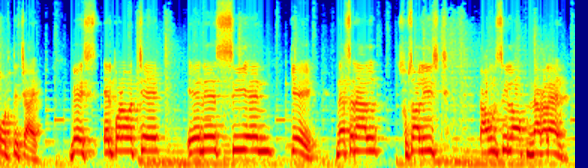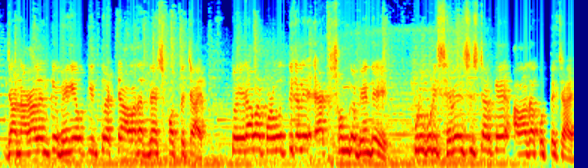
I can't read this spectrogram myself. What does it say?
করতে চায়। বেশ, এরপরে হচ্ছে NSCN K national socialist council of Nagaland যা নাগাল্যান্ডকে ভেঙেও কিন্তু একটা আলাদা দেশ করতে চায়। তো এরা আবার পরবর্তীকালে একসঙ্গে বেঁধে পুরোপুরি সেভেন সিস্টারকে আলাদা করতে চায়।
